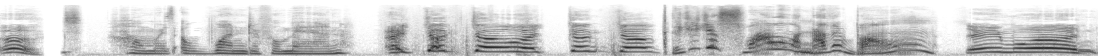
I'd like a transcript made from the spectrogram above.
oh, Homer's a wonderful man. I don't I don't. Did you just swallow another bone? Same one.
